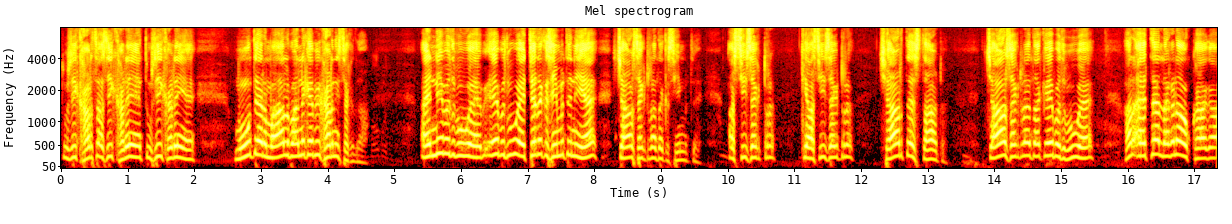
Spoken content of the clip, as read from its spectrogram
ਤੁਸੀਂ ਖੜ ਅਸੀਂ ਖੜੇ ਆ ਤੁਸੀਂ ਖੜੇ ਆ ਮੂੰਹ ਤੇ ਰਮਾਲ ਬੰਨ ਕੇ ਵੀ ਖੜ ਨਹੀਂ ਸਕਦਾ। ਇੰਨੀ ਬਦਬੂ ਹੈ, ਇਹ ਬਦਬੂ ਇੱਥੇ ਤੱਕ ਸੀਮਿਤ ਨਹੀਂ ਹੈ, ਚਾਰ ਸੈਕਟਰਾਂ ਤੱਕ ਸੀਮਿਤ ਹੈ। 80 ਸੈਕਟਰ 81 ਸੈਕਟਰ 66 ਤੇ 67 ਚਾਰ ਸੈਕਟਰਾਂ ਤੱਕ ਇਹ ਬਦਬੂ ਹੈ। ਹਰ ਇੱਥੇ ਲੰਘਣਾ ਔਖਾ ਹੈਗਾ।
